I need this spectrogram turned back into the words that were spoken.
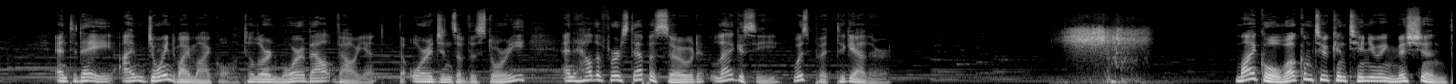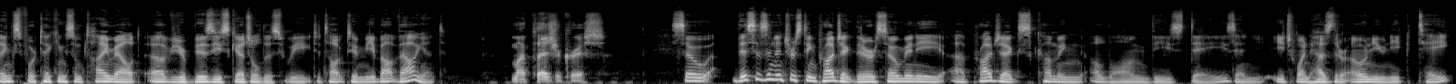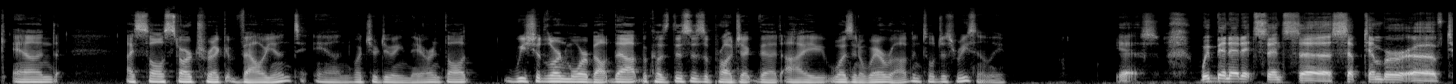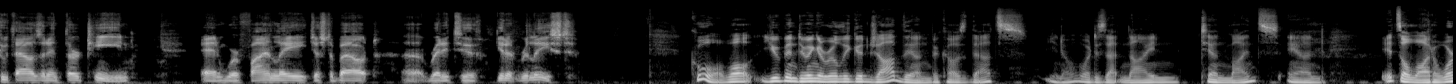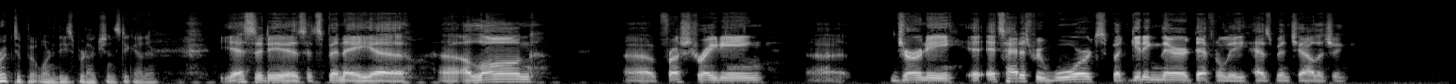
And today, I'm joined by Michael to learn more about Valiant, the origins of the story, and how the first episode, Legacy, was put together. Michael, welcome to Continuing Mission. Thanks for taking some time out of your busy schedule this week to talk to me about Valiant. My pleasure, Chris. So, this is an interesting project. There are so many uh, projects coming along these days, and each one has their own unique take. And I saw Star Trek Valiant and what you're doing there and thought we should learn more about that because this is a project that I wasn't aware of until just recently. Yes. We've been at it since uh, September of 2013, and we're finally just about uh, ready to get it released. Cool. Well, you've been doing a really good job then because that's, you know, what is that, nine, ten months? And it's a lot of work to put one of these productions together. Yes, it is. It's been a, uh, a long, uh, frustrating, uh, journey. It's had its rewards, but getting there definitely has been challenging.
